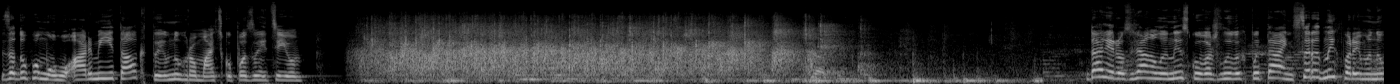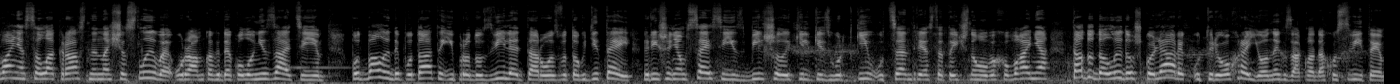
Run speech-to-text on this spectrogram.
за допомогу армії та активну громадську позицію. Далі розглянули низку важливих питань. Серед них перейменування села Красне на щасливе у рамках деколонізації. Подбали депутати і про дозвілля та розвиток дітей. Рішенням сесії збільшили кількість гуртків у центрі естетичного виховання та додали дошколярик у трьох районних закладах освіти.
